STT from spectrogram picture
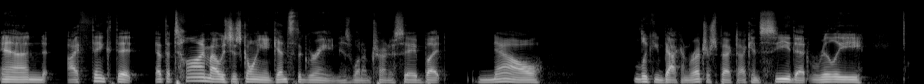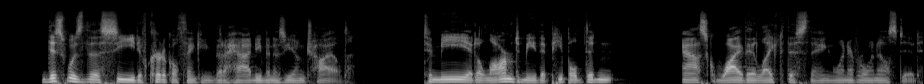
And I think that at the time I was just going against the grain, is what I'm trying to say. But now, looking back in retrospect, I can see that really this was the seed of critical thinking that I had even as a young child. To me, it alarmed me that people didn't ask why they liked this thing when everyone else did.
